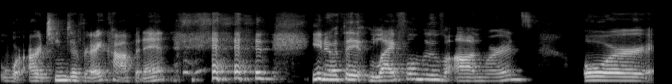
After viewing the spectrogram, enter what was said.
our teams are very competent. You know the life will move onwards. Or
